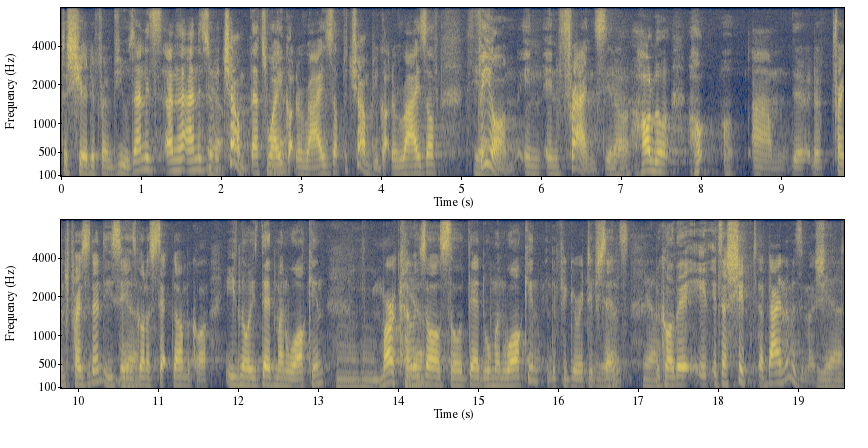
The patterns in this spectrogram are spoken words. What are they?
to share different views? And it's and, and it's Yeah. with Trump. That's why you got the rise of the Trump. You got the rise of Yeah. Fillon in, in France. You know, Yeah. how um, the, the French president, he's saying he's going to step down because he knows he's dead man walking. Merkel is Mm-hmm. Yeah. also dead woman walking in the figurative Yeah. sense Yeah. because they, it, it's a shift, a dynamism, a shift. Yeah,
